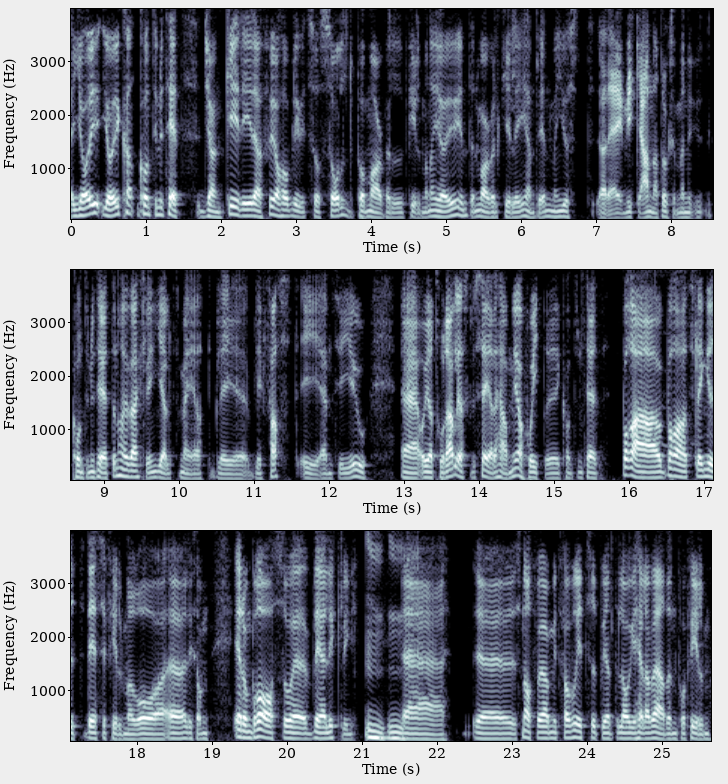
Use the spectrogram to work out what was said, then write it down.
Jag är, jag är ju kon- kontinuitetsjunkie, det är därför jag har blivit så såld på Marvel-filmerna. Jag är ju inte en Marvel-kille egentligen, men just, ja det är mycket annat också, men kontinuiteten har ju verkligen hjälpt mig att bli, bli fast i MCU. Eh, och jag trodde aldrig jag skulle säga det här, men jag skiter i kontinuitet. Bara, bara släng ut DC-filmer och eh, liksom, är de bra så eh, blir jag lycklig. Mm, mm. Snart får jag mitt favoritsuperhjältelag i hela världen på film.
